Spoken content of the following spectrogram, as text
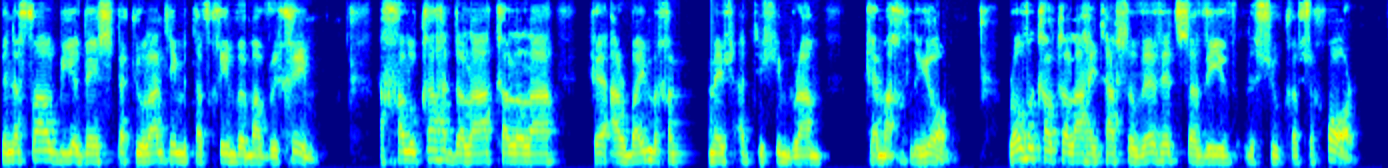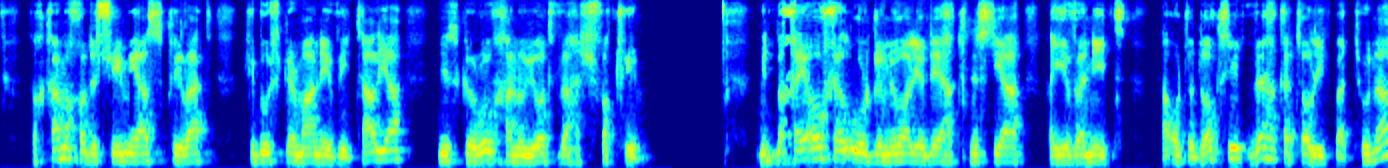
ונפל בידי ספקולנטים, מתווכים ומבריחים. החלוקה הדלה כללה כ-45 עד 90 גרם קמח ליום. רוב הכלכלה הייתה סובבת סביב לשוק השחור. תוך כמה חודשים מאז סקירת כיבוש גרמניה ואיטליה, נסגרו חנויות והשווקים. מטבחי אוכל אורגנו על ידי הכנסייה היוונית האורתודוקסית והקתולית באתונה,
